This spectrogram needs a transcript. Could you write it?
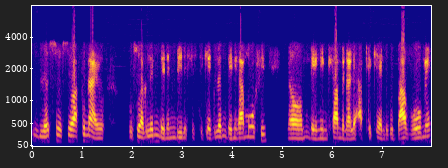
leso siwafunayo kusuka kule mndeni emibili sithi-ke kule mndeni kamufi nomndeni mhlawumbe nale applicant ukuthi bavume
